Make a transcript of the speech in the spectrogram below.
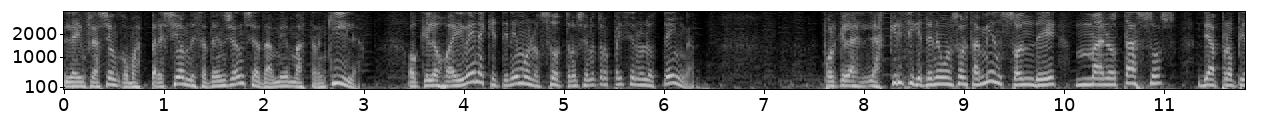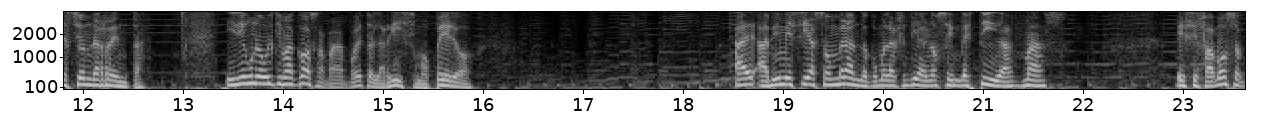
la inflación como expresión de esa tensión sea también más tranquila. O que los vaivenes que tenemos nosotros en otros países no los tengan. Porque las, las crisis que tenemos nosotros también son de manotazos de apropiación de renta. Y digo una última cosa, porque esto es larguísimo, pero a, a mí me sigue asombrando cómo la Argentina no se investiga más ese famoso,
